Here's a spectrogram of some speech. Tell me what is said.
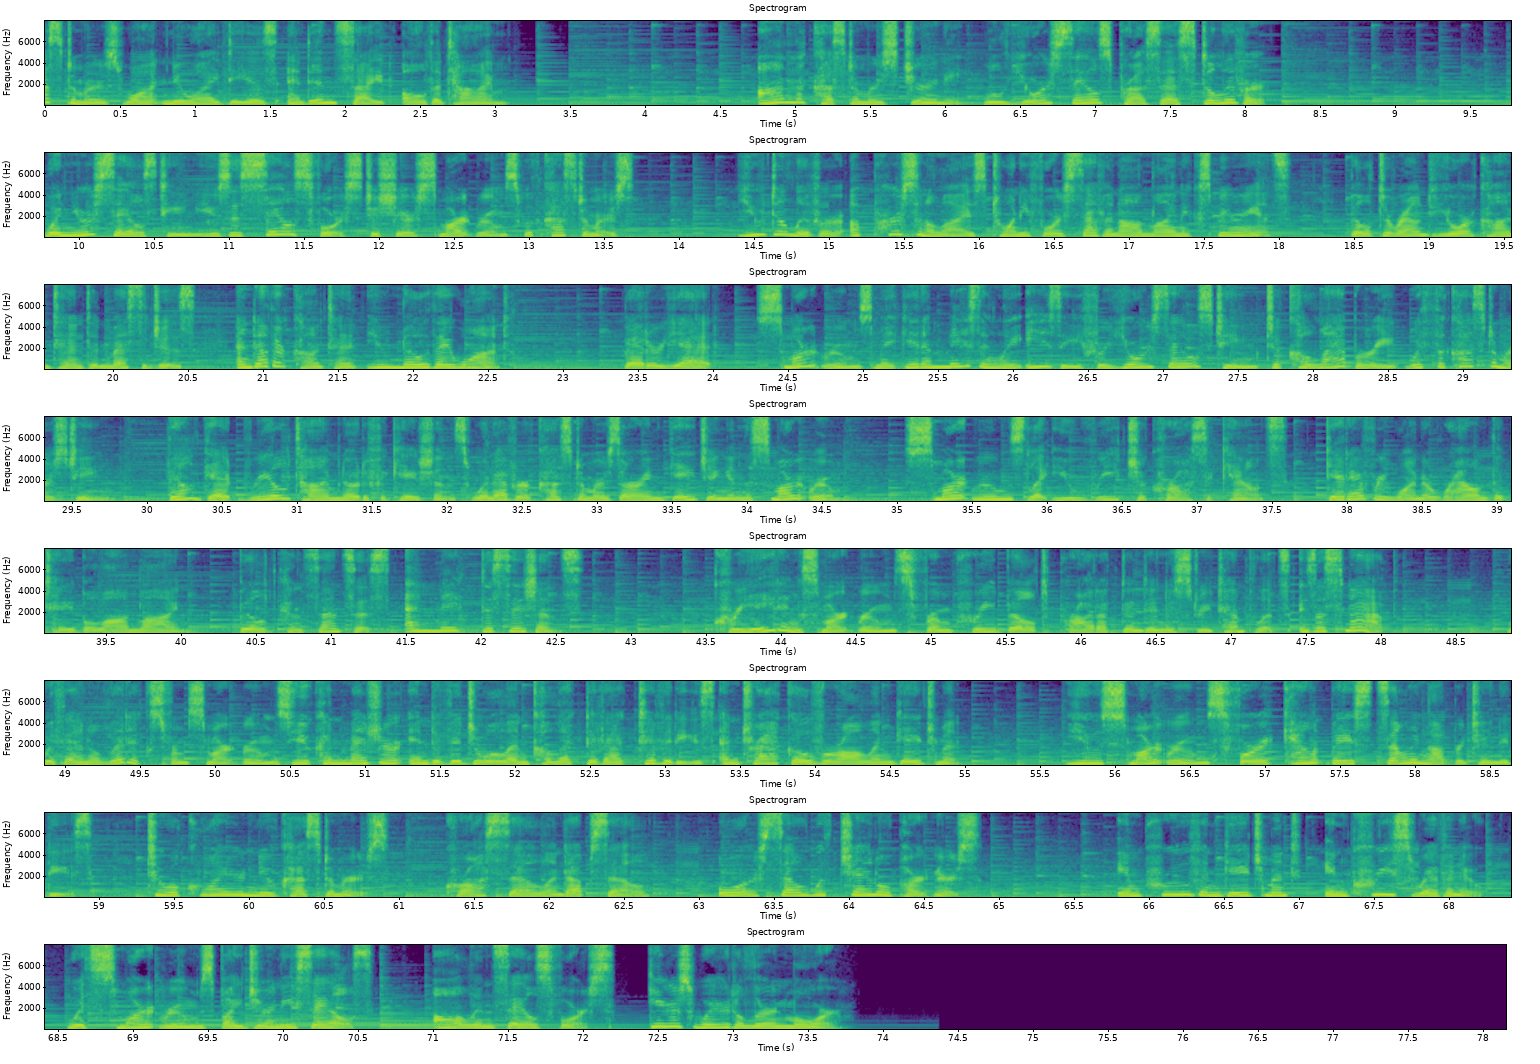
Customers want new ideas and insight all the time. On the customer's journey, will your sales process deliver? When your sales team uses Salesforce to share smart rooms with customers, you deliver a personalized 24-7 online experience built around your content and messages and other content you know they want. Better yet, Smart Rooms make it amazingly easy for your sales team to collaborate with the customer's team. They'll get real-time notifications whenever customers are engaging in the Smart Room. Smart Rooms let you reach across accounts, get everyone around the table online, build consensus, and make decisions. Creating Smart Rooms from pre-built product and industry templates is a snap. With analytics from Smart Rooms, you can measure individual and collective activities and track overall engagement. Use Smart Rooms for account-based selling opportunities to acquire new customers, cross-sell and upsell, or sell with channel partners. Improve engagement, increase revenue with Smart Rooms by Journey Sales, all in Salesforce. Here's where to learn more.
